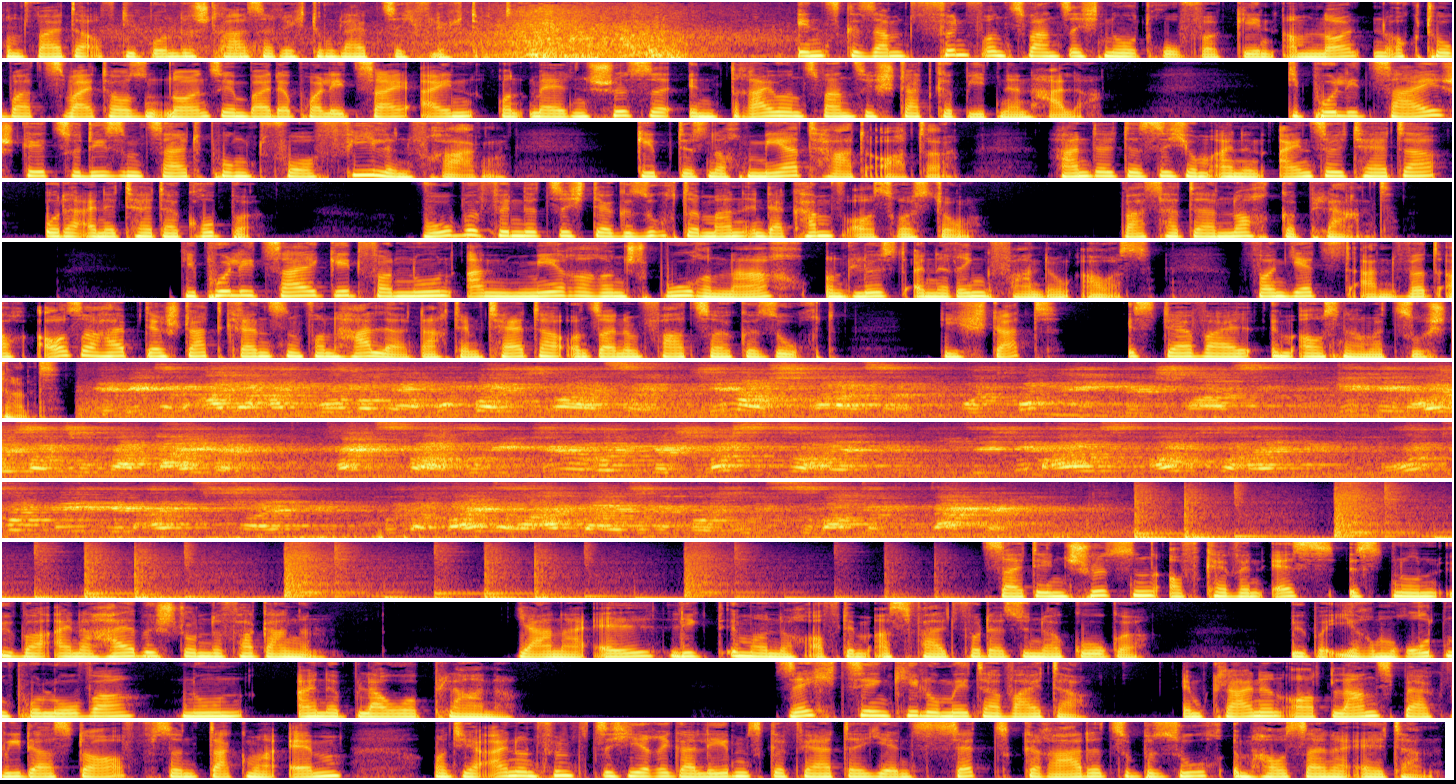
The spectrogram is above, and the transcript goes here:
und weiter auf die Bundesstraße Richtung Leipzig flüchtet. Insgesamt 25 Notrufe gehen am 9. Oktober 2019 bei der Polizei ein und melden Schüsse in 23 Stadtgebieten in Halle. Die Polizei steht zu diesem Zeitpunkt vor vielen Fragen. Gibt es noch mehr Tatorte? Handelt es sich um einen Einzeltäter oder eine Tätergruppe? Wo befindet sich der gesuchte Mann in der Kampfausrüstung? Was hat er noch geplant? Die Polizei geht von nun an mehreren Spuren nach und löst eine Ringfahndung aus. Von jetzt an wird auch außerhalb der Stadtgrenzen von Halle nach dem Täter und seinem Fahrzeug gesucht. Die Stadt ist derweil im Ausnahmezustand. Wir bitten alle Anwohner der Humboldtstraße, Schillerstraße und umliegenden Straßen in den Häusern zu verbleiben, Fenster sowie Türen geschlossen zu halten, sich im Haus aufzuhalten, Rundfunkmedien einzuschalten und auf weitere Anweisungen durch uns zu warten. Danke. Seit den Schüssen auf Kevin S. ist nun über eine halbe Stunde vergangen. Jana L. liegt immer noch auf dem Asphalt vor der Synagoge. Über ihrem roten Pullover nun eine blaue Plane. 16 Kilometer weiter, im kleinen Ort Landsberg-Wiedersdorf, sind Dagmar M. und ihr 51-jähriger Lebensgefährte Jens Z. gerade zu Besuch im Haus seiner Eltern.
